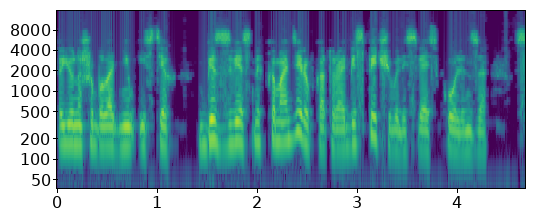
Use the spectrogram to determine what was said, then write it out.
Юноша был одним из тех безвестных командиров, которые обеспечивали связь Коллинза с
